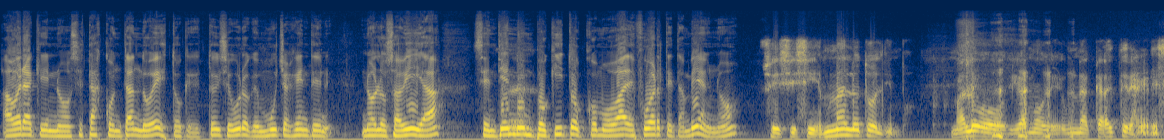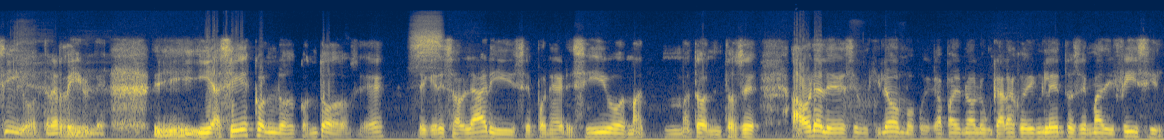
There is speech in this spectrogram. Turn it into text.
ahora que nos estás contando esto, que estoy seguro que mucha gente no lo sabía, se entiende un poquito cómo va de fuerte también, ¿no? Sí, sí, sí, es malo todo el tiempo malo, digamos, de un carácter agresivo, terrible. Y, así es con, los, con todos, ¿eh? Le querés hablar y se pone agresivo, matón. Entonces, ahora le debe ser un quilombo, porque capaz no habla un carajo de inglés, entonces es más difícil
